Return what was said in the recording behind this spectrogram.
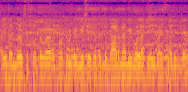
अभी बंदरों से फ़ोटो फ़ोटो वीडियो लिए थे तो गार्ड ने अभी बोला कि यही भाई थोड़ा रुक जाओ।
